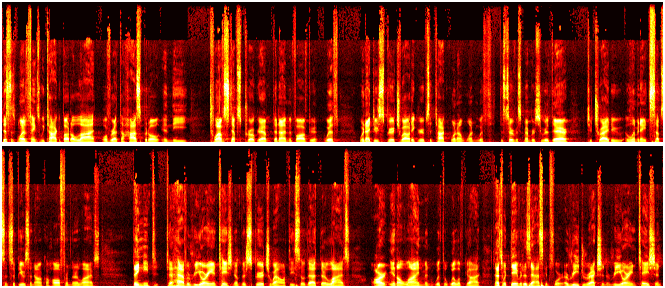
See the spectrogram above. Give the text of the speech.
This is one of the things we talk about a lot over at the hospital in the 12 Steps program that I'm involved with when I do spirituality groups and talk one on one with the service members who are there to try to eliminate substance abuse and alcohol from their lives. They need to have a reorientation of their spirituality so that their lives are in alignment with the will of God. That's what David is asking for a redirection, a reorientation,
